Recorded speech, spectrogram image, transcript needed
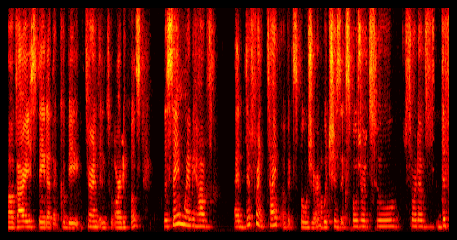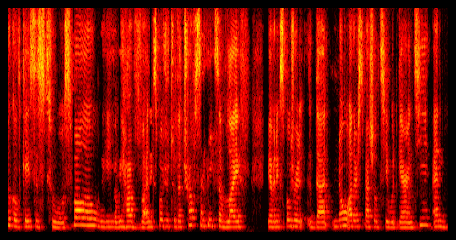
uh, various data that could be turned into articles. The same way we have a different type of exposure, which is exposure to sort of difficult cases to swallow. We, we have an exposure to the troughs and peaks of life we have an exposure that no other specialty would guarantee. And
